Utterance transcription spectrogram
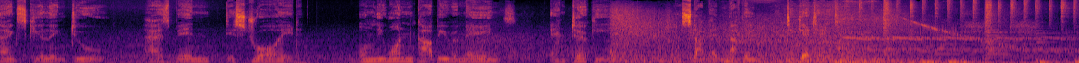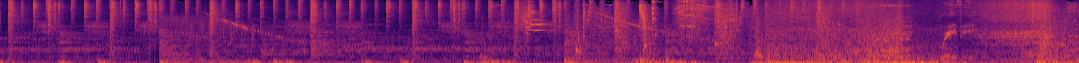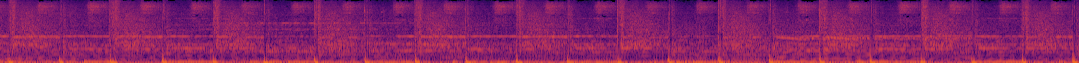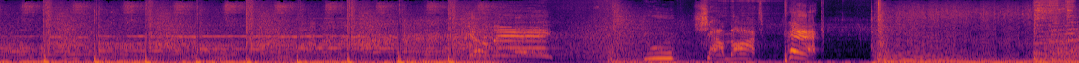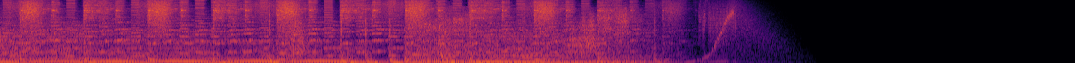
ThanksKilling 2 has been destroyed. Only one copy remains, and Turkie will stop at nothing to get it. Shall not peck!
